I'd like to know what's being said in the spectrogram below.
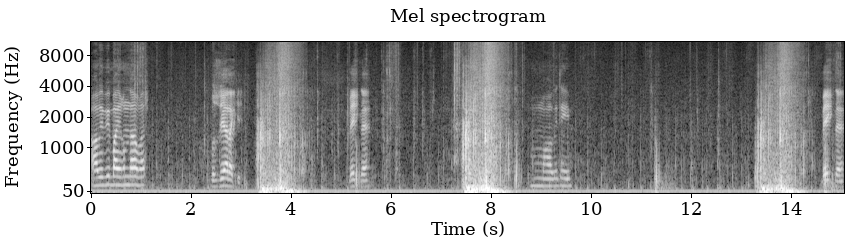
Abi bir baygın daha var. Buzlayarak git. Bekle. Mavideyim. Bekle.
